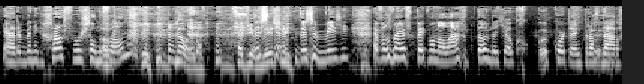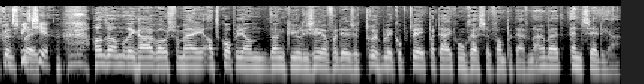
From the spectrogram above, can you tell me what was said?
Ja, daar ben ik een groot voorstander van. nou, heb je een Dus, missie? Het is een missie. En volgens mij heeft Pekman al aangetoond dat je ook kort en krachtdadig kunt Kunt speechen. Hans Andringa, Roos van mij, Ad Koppenjan... dank jullie zeer voor deze terugblik op twee partijcongressen... van Partij van de Arbeid en CDA.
